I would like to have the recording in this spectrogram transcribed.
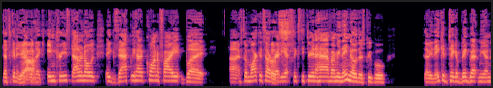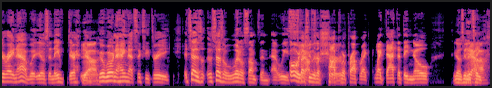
that's gonna Yeah. was like increased. I don't know exactly how to quantify it, but uh, if the market's already That's- at 63 and a half, I mean, they know there's people. I mean, they could take a big bet in the under right now, but you know, so they they're Yeah. they're willing to hang that 63. It says it says a little something at least, Oh, yeah, especially with a sure. popular prop like like that that they know you know is going to Yeah. take.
